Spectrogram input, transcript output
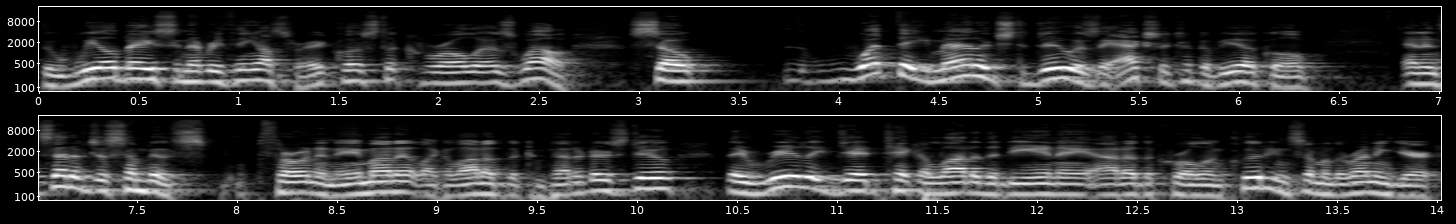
The wheelbase and everything else, very close to Corolla as well. So, what they managed to do is they actually took a vehicle and instead of just somebody that's throwing a name on it like a lot of the competitors do, they really did take a lot of the DNA out of the Corolla, including some of the running gear,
